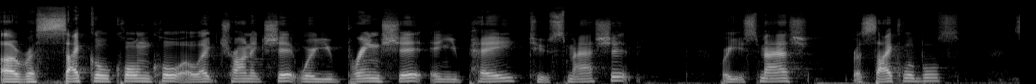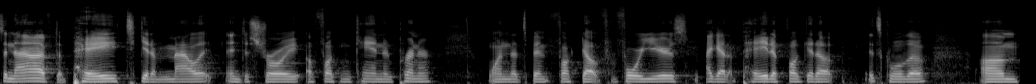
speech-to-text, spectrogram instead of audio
uh, recycle quote unquote electronic shit where you bring shit and you pay to smash it, where you smash recyclables. So now I have to pay to get a mallet and destroy a fucking Canon printer one that's been fucked up for four years. I gotta pay to fuck it up. It's cool though. Um,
